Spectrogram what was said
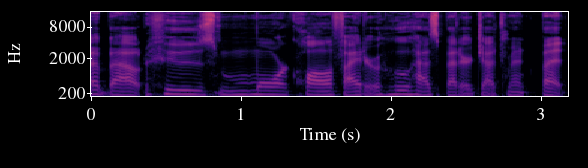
about who's more qualified or who has better judgment but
